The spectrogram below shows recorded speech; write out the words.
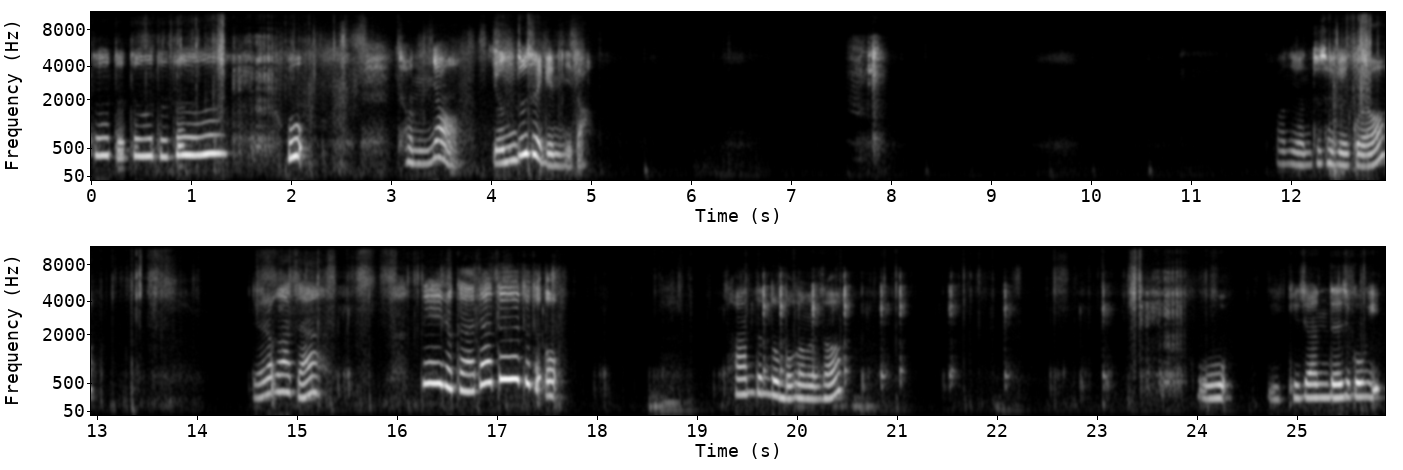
뚜두두두두. 오! 전요, 연두색입니다. 저는 연두색이고요. 내려가자. 내려가자, 두두두. 어. 사람들도 먹으면서. 오, 익히지 않은 돼지고기.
